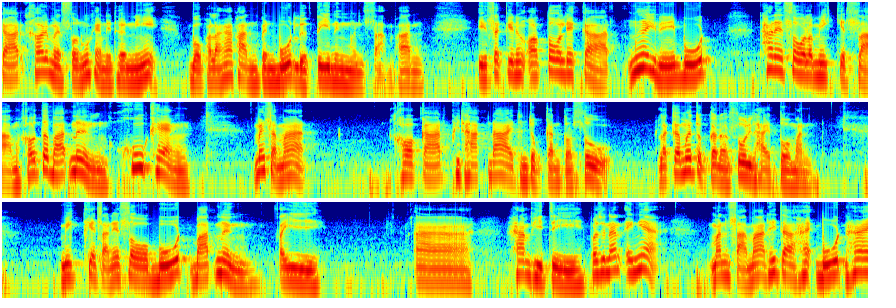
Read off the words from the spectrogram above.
การ์ดเข้าในเหมือนโซนคู่แข่งในเทิร์นนี้ บวกพลัง 5,000 เป็นบูทหรือตี 13,000 อีกสกิลหนึ่งออโต้เรียกการ์ดเมื่ออยู่ในบูทถ้าในโซนเรามีเกียรติ3เคาน์เตอร์บัสหนึ่งคู่แข่งไม่สามารถคอการ์ดพิทักษ์ได้จนจบการต่อสู้ แล้วก็เมื่อจบการต่อสู้รีทายตัวมัน มีเกียรติสามในโซบูทบัสหนึ่งตีอ่า ห้าม PG เพราะฉะนั้นไอเนี้ยมันสามารถที่จะให้บูทให้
